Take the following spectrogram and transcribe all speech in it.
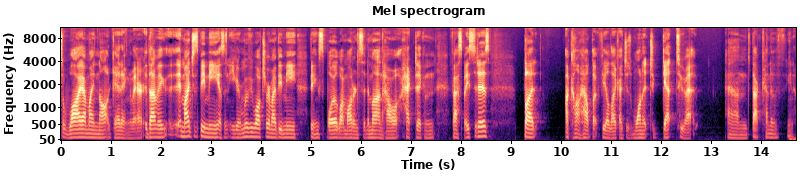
So why am I not getting there? That it might just be me as an eager movie watcher. It might be me being spoiled by modern cinema and how hectic and fast paced it is. But I can't help but feel like I just wanted to get to it, and that kind of you know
